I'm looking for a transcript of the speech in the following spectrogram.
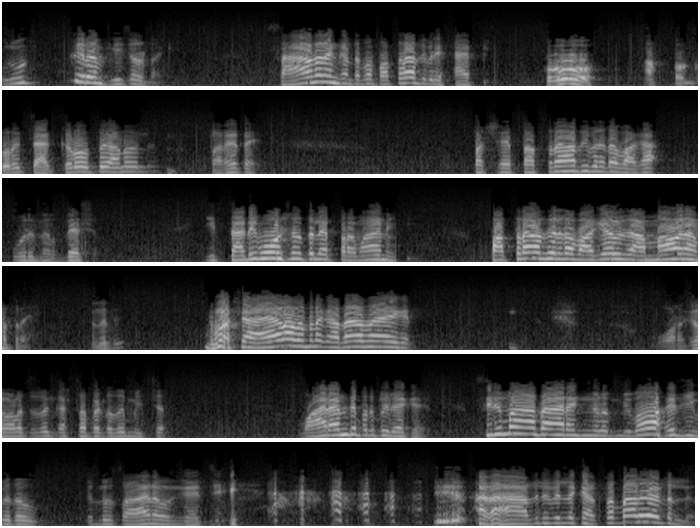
ഒരു ഉഗ്രം ഫീച്ചർ ഉണ്ടാക്കി. സാധനം കണ്ടപ്പോ പത്രാധിപര് ഹാപ്പി ഓ അപ്പൊ കുറെ ചക്രവത്ത് കാണുമല്ലോ. പറയട്ടെ. പക്ഷെ പത്രാധിപരുടെ വക ഒരു നിർദ്ദേശം. ഈ തടിമോഷണത്തിലെ പ്രമാണി പത്രാധിപരുടെ വകയുള്ള അമ്മാവനാണത്രേ. എന്നിട്ട്? പക്ഷെ അയാളാണ് നമ്മുടെ കഥാനായകൻ. ഉറക്ക വളച്ചതും കഷ്ടപ്പെട്ടതും മിച്ചം. വാരാന്ത്യപ്പുറപ്പിലേക്ക് സിനിമാ താരങ്ങളും വിവാഹ ജീവിതവും എന്നൊരു സാധനവും കഴിച്ച് അതിന് വലിയ കഷ്ടപ്പാട് കേട്ടല്ലോ.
